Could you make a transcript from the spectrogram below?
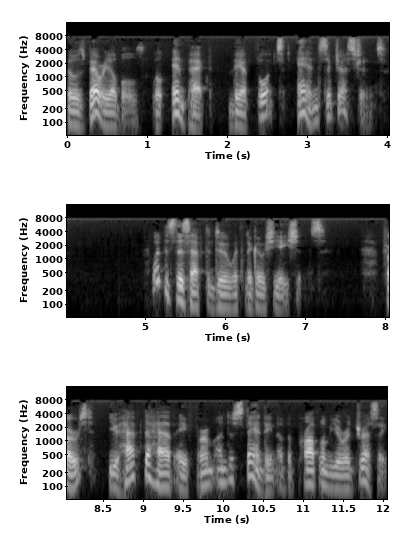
Those variables will impact their thoughts and suggestions. What does this have to do with negotiations? First, you have to have a firm understanding of the problem you're addressing.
